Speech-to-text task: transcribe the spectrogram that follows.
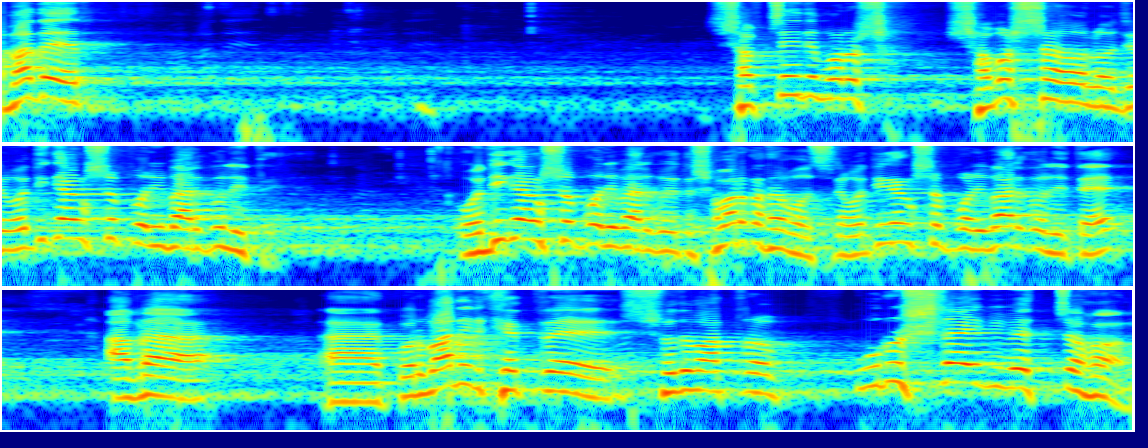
আমাদের সবচেয়ে বড় সমস্যা হলো যে অধিকাংশ পরিবারগুলিতে অধিকাংশ পরিবারগুলিতে, সবার কথা বলছি না, অধিকাংশ পরিবারগুলিতে আমরা কোরবানির ক্ষেত্রে শুধুমাত্র পুরুষরাই বিবেচ্য হন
